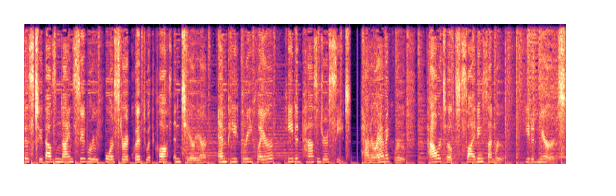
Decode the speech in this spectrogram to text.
This 2009 Subaru Forester equipped with cloth interior, MP3 player, heated passenger seat, panoramic roof, power tilt sliding sunroof, heated mirrors,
